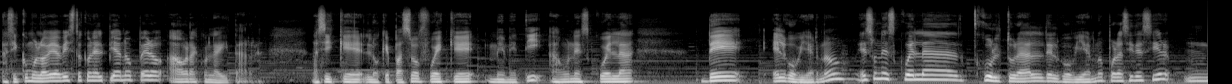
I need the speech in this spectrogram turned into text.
así como lo había visto con el piano, pero ahora con la guitarra. Así que lo que pasó fue que me metí a una escuela de el gobierno. Es una escuela cultural del gobierno, por así decir. Mm,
